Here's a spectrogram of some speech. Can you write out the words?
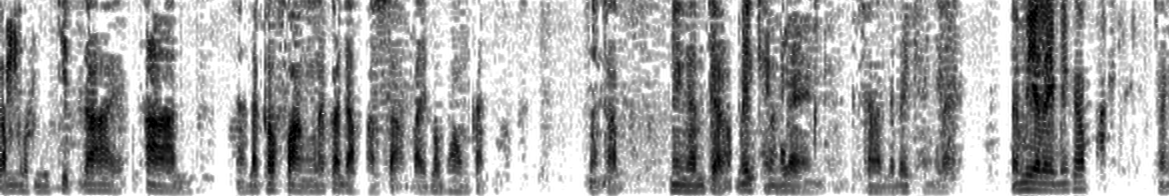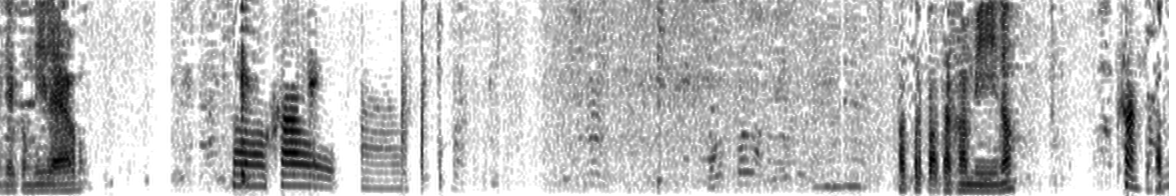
กำหนดในจิตได้อ่านอ่าแล้วก็ฟังแล้วก็ดับผัสสะไปพร้อมๆกันนะครับ ไม่งั้นจะไม่แข็งแรงฌานจะไม่แข็งแรงแล้วมีอะไรไหมครับหลังจากตรงนี้แล้วก็เข้าอ่าพระสกทาคามีเนาะค่ะพระสก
